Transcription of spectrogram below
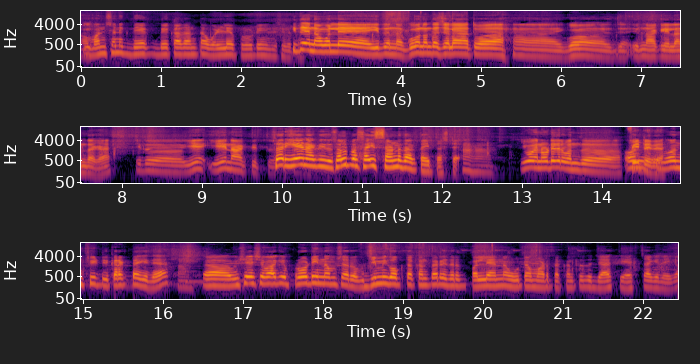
ಮನುಷ್ಯನಿಗೆ ದೇಹಕ್ಕೆ ಬೇಕಾದಂತ ಒಳ್ಳೆ ಪ್ರೋಟೀನ್ ಇದು ಸಿಗುತ್ತೆ. ಇದೇ ನಾವಲ್ಲೇ ಇದನ್ನ ಗೋನಂದ ಜಲ ಅಥವಾ ಗೋ ಇದನ್ನ ಹಾಕ್ಲಿಲ್ಲ ಅಂದಾಗ ಇದು ಏನಾಗ್ತಿತ್ತು ಸರ್ ಏನಾಗ್ತಿತ್ತು ಸ್ವಲ್ಪ ಸೈಜ್ ಸಣ್ಣದಾಗ್ತಾ ಇತ್ತು ಅಷ್ಟೇ. ಇವಾಗ ನೋಡಿದ್ರೆ ಒಂದು ಫೀಟ್ ಇದೆ. ಒಂದು ಫೀಟ್ ಕರೆಕ್ಟ್ ಆಗಿದೆ. ಆ, ವಿಶೇಷವಾಗಿ ಪ್ರೋಟೀನ್ ಅಂಶರು ಜಿಮ್ಮಿಗೆ ಹೋಗ್ತಕ್ಕಂಥವ್ರು ಇದ್ರ ಪಲ್ಯನ ಊಟ ಮಾಡ್ತಕ್ಕಂಥದ್ದು ಜಾಸ್ತಿ ಹೆಚ್ಚಾಗಿದೆ ಈಗ.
